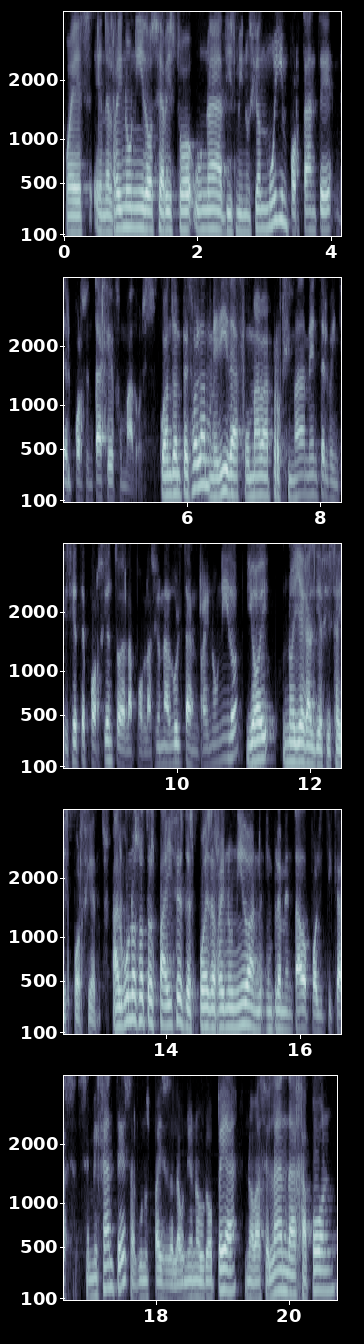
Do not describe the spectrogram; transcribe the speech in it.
pues en el Reino Unido se ha visto una disminución muy importante del porcentaje de fumadores. Cuando empezó la medida fumaba aproximadamente el 27% de la población adulta en Reino Unido y hoy no llega al 16%. Algunos otros países después del Reino Unido han implementado políticas semejantes, algunos países de la Unión Europea, Nueva Zelanda, Japón,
